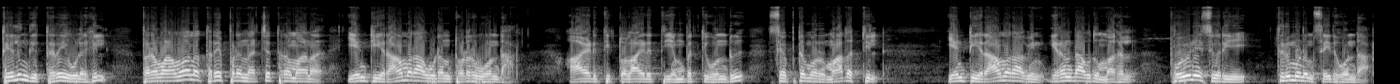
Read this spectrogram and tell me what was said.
தெலுங்கு திரையுலகில் பிரபலமான திரைப்பட நட்சத்திரமான என். டி. ராமராவுடன் தொடர்பு கொண்டார். ஆயிரத்தி தொள்ளாயிரத்தி எண்பத்தி ஒன்று செப்டம்பர் மாதத்தில் என் டி ராமராவின் இரண்டாவது மகள் புவனேஸ்வரியை திருமணம் செய்து கொண்டார்.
